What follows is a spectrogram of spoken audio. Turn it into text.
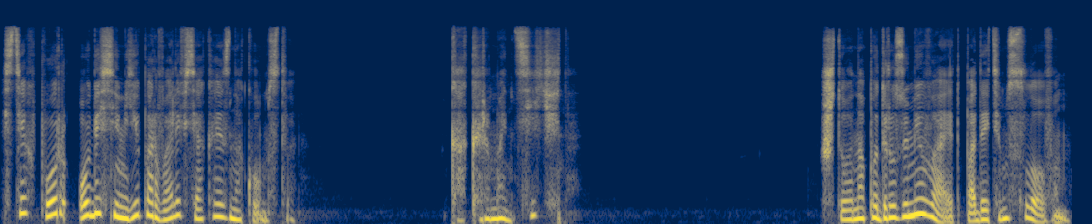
С тех пор обе семьи порвали всякое знакомство. Как романтично! Что она подразумевает под этим словом,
